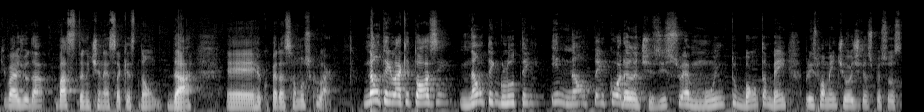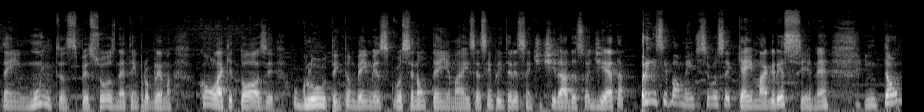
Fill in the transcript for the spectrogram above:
que vai ajudar bastante nessa questão da é, recuperação muscular. Não tem lactose, não tem glúten e não tem corantes. Isso é muito bom também, principalmente hoje que as pessoas têm, muitas pessoas, né, têm problema com lactose, o glúten também, mesmo que você não tenha, mas é sempre interessante tirar da sua dieta, principalmente se você quer emagrecer, né? Então,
